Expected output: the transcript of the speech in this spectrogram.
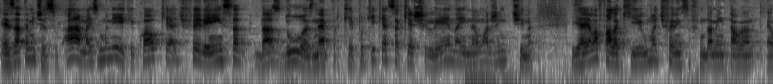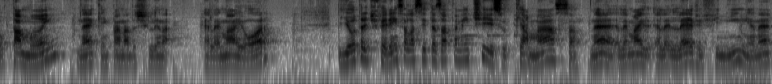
É exatamente isso. Ah, mas Monique, qual que é a diferença das duas, né? Porque por que, que essa aqui é chilena e não argentina? E aí ela fala que uma diferença fundamental é, é o tamanho, né? Que a empanada chilena ela é maior. E outra diferença, ela cita exatamente isso, que a massa, né, ela é mais, ela é leve, fininha, né,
